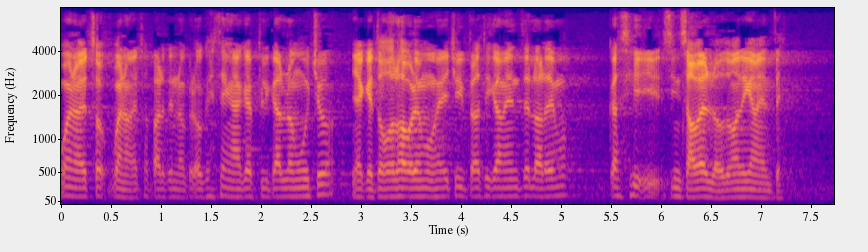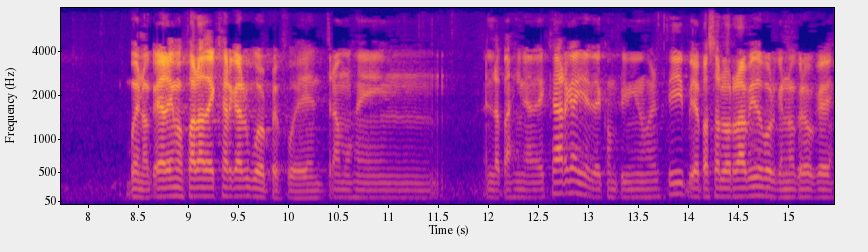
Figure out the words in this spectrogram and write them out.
Bueno, esto, bueno, esta parte no creo que tenga que explicarlo mucho, ya que todos lo habremos hecho y prácticamente lo haremos casi sin saberlo automáticamente. Bueno, ¿qué haremos para descargar WordPress? Pues entramos en, en la página de descarga y descomprimimos el zip. Voy a pasarlo rápido porque no creo que,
